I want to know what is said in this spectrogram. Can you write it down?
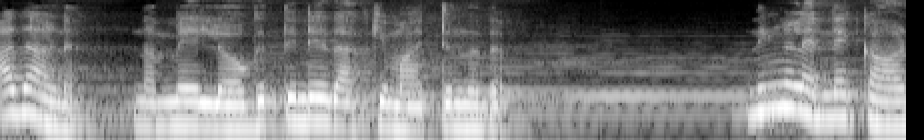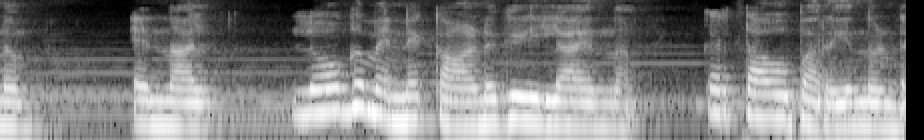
അതാണ് നമ്മെ ലോകത്തിന്റെതാക്കി മാറ്റുന്നത്. നിങ്ങൾ എന്നെ കാണും എന്നാൽ ലോകം എന്നെ കാണുകയില്ല എന്ന് കർത്താവ് പറയുന്നുണ്ട്.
